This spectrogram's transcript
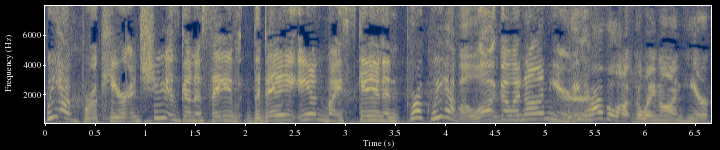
we have Brooke here, and she is going to save the day and my skin. And Brooke, we have a lot going on here. We have a lot going on here.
